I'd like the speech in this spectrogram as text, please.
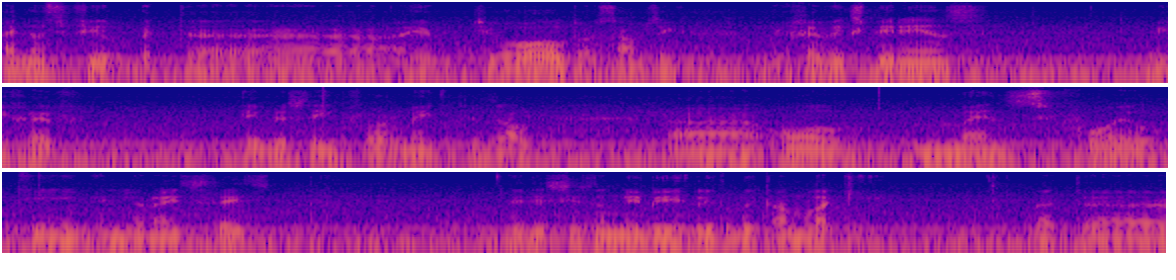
I don't feel, but uh, I am too old or something. We have experience. We have everything for make it result. Uh, all men's foil team in the United States This season maybe a little bit unlucky, but uh,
